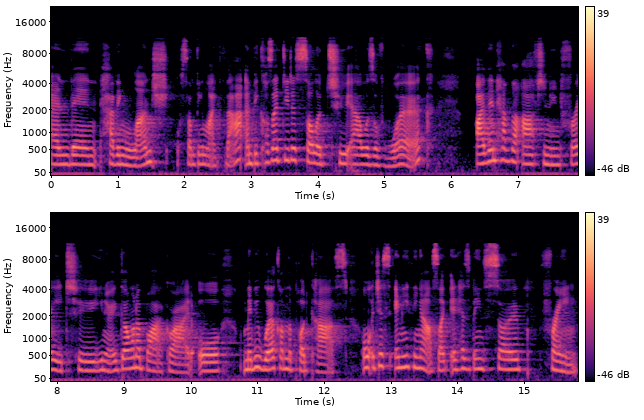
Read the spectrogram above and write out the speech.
And then having lunch or something like that. And because I did a solid two hours of work, I then have the afternoon free to, you know, go on a bike ride or maybe work on the podcast or just anything else. Like it has been so freeing.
